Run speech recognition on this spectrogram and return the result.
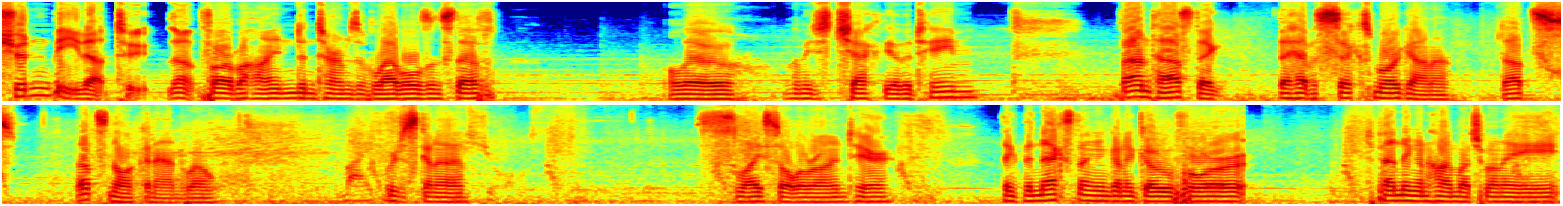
Shouldn't be that too that far behind in terms of levels and stuff. Although, let me just check the other team. Fantastic. They have a six Morgana. That's that's not gonna end well. We're just gonna- Slice all around here. I think the next thing I'm gonna go for, depending on how much money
